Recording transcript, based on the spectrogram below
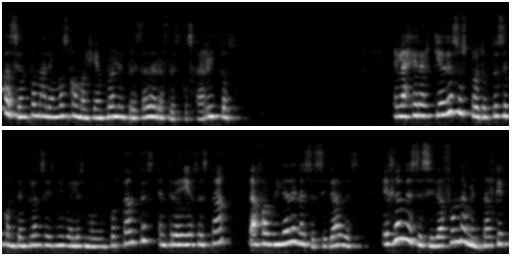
ocasión tomaremos como ejemplo la empresa de refrescos Jarritos. En la jerarquía de sus productos se contemplan seis niveles muy importantes, entre ellos está la familia de necesidades. Es la necesidad fundamental que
